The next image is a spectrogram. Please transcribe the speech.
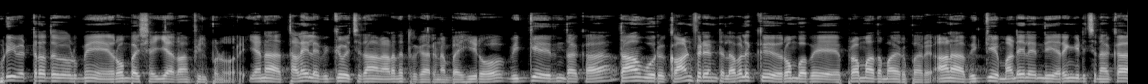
முடி வெட்டுறதுமே ரொம்ப ஷையாக தான் ஃபீல் பண்ணுவார். ஏன்னா தலையில் விக்கு வச்சு தான் நடந்துட்டுருக்காரு நம்ம ஹீரோ விக்கு இருந்தாக்கா தான் ஒரு கான்ஃபிடென்ட் லெவலுக்கு ரொம்பவே பிரமாதமாக இருப்பார். ஆனால் விக்கு மடையிலேருந்து இறங்கிடுச்சுனாக்கா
